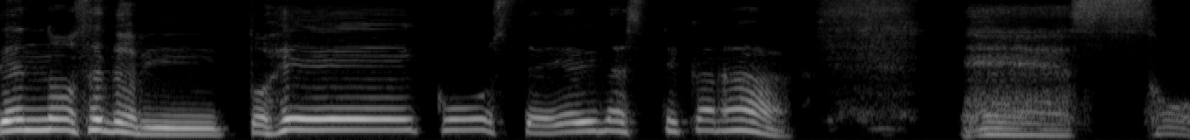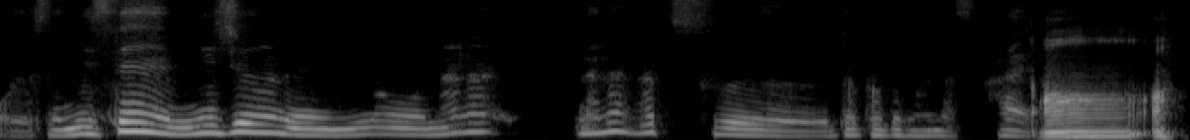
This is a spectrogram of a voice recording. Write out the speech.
電脳せどりと並行してやりだしてから、えーそうですね、2020年の 7, 7月だったと思います。はい。ああ、あ、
